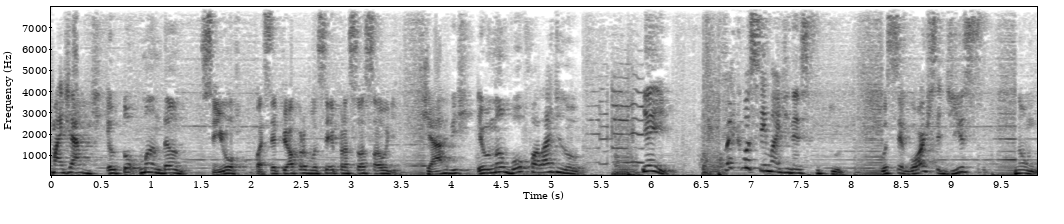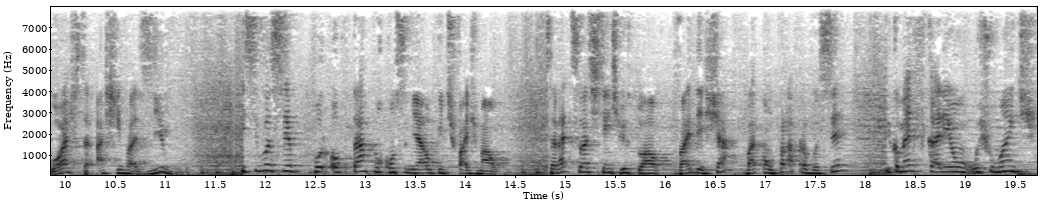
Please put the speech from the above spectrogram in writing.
Mas Jarvis, eu tô mandando. Senhor, vai ser pior para você e para sua saúde. Jarvis, eu não vou falar de novo. E aí? Você imagina esse futuro? Você gosta disso? Não gosta? Acha invasivo? E se você por optar por consumir algo que te faz mal, será que seu assistente virtual vai deixar? Vai comprar para você? E como é que ficariam os fumantes?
